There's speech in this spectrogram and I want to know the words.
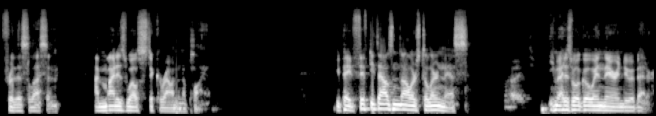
for this lesson. I might as well stick around and apply it. You paid $50,000 to learn this. Right. You might as well go in there and do it better.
